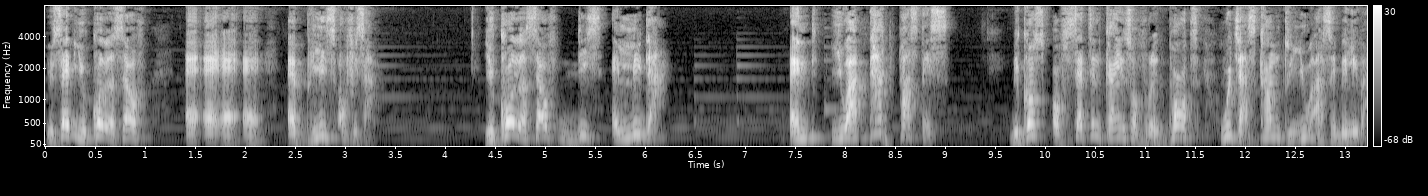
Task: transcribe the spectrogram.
You said you call yourself a, a, a, a police officer. You call yourself this a leader. And you attack pastors because of certain kinds of reports which has come to you as a believer.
